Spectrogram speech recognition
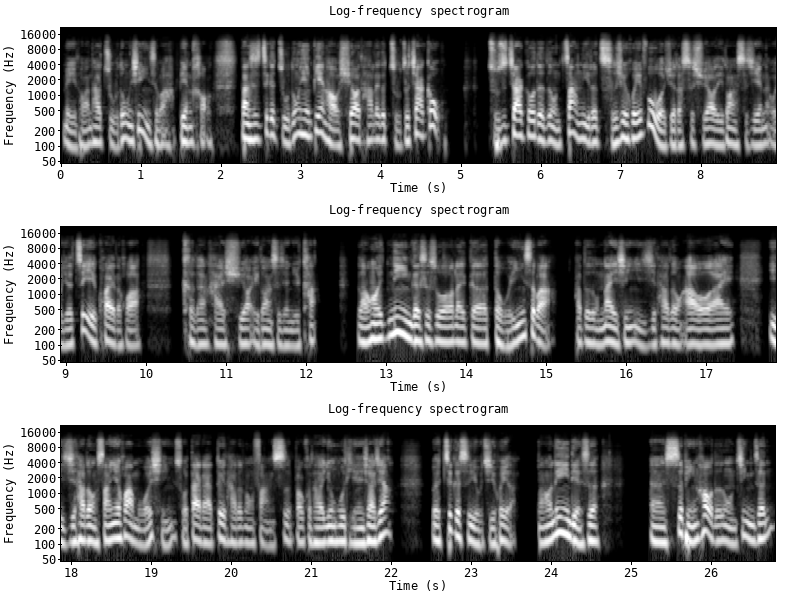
美团它主动性是吧变好，但是这个主动性变好需要它那个组织架构，组织架构的这种战力的持续恢复，我觉得是需要一段时间的。我觉得这一块的话，可能还需要一段时间去看。然后另一个是说那个抖音是吧？它这种耐心，以及它这种 ROI，以及它这种商业化模型所带来对它的这种反噬，包括它的用户体验下降，呃，这个是有机会的。然后另一点是，嗯，视频号的这种竞争，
